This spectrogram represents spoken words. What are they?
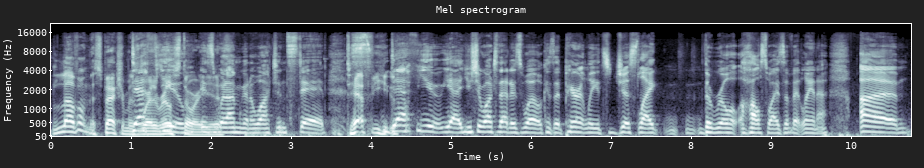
Love on the spectrum is Deaf where the real You story is. is what I'm gonna watch instead. Deaf U. Deaf U, yeah, you should watch that as well because apparently it's just like the Real Housewives of Atlanta. Um,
